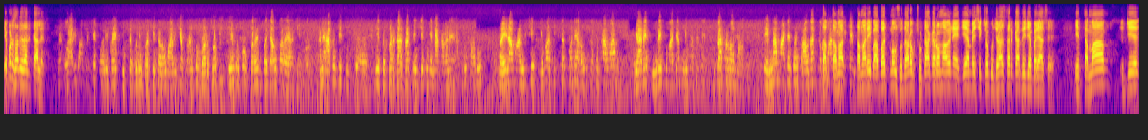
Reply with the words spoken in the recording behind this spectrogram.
એ પણ સાથે સાથે ચાલે છે સારી બાબત છે ક્વોલિફાઈડ શિક્ષકોની ભરતી કરવામાં આવી છે પરંતુ વર્ષોથી જે લોકો ફરજ બજાવતા રહ્યા છે અને આપણે જે સફળ ગાથા થઈ છે કે જેના કારણે આટલું સારું પરિણામ આવ્યું છે એવા શિક્ષકોને હવે તબક્કાવાર જ્યારે અંગ્રેજ માધ્યમ યુનિવર્સિટી છૂટા કરવામાં આવશે તો એમના માટે કોઈ પ્રાવધાન? તમારી બાબતમાં સુધારો છૂટા કરવામાં આવે ને જે અમે શિક્ષકો ગુજરાત સરકારથી જે ભર્યા છે એ તમામ જે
